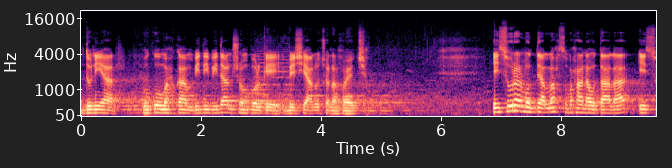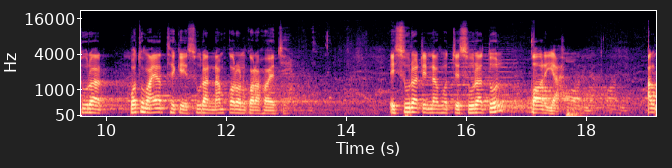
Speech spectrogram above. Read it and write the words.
দুনিয়ার হুকুম, আহকাম বিধিবিধান সম্পর্কে বেশি আলোচনা হয়েছে। এই সুরার মধ্যে আল্লাহ সুবহানাহু তাআলা এই সুরার প্রথম আয়াত থেকে সুরার নামকরণ করা হয়েছে। এই সুরাটির নাম হচ্ছে সুরাতুল কারিয়া। আল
